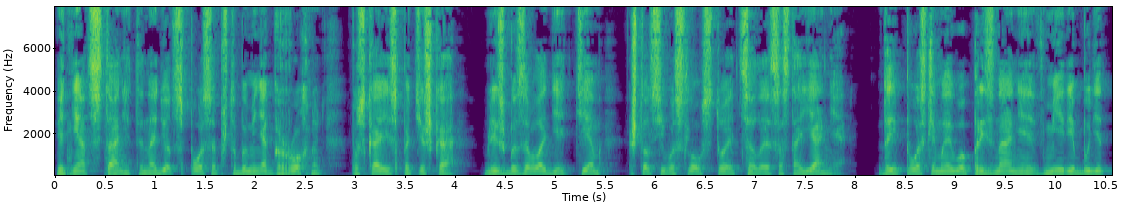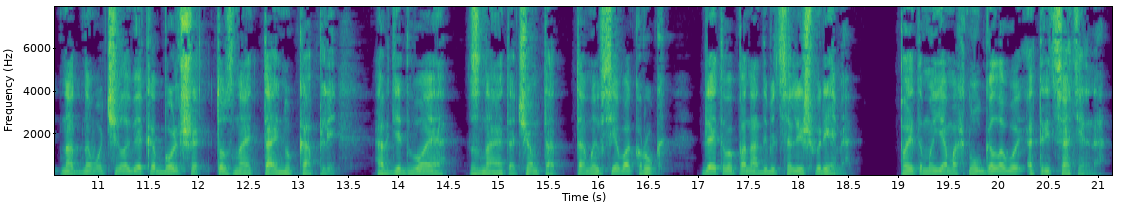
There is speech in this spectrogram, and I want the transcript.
Ведь не отстанет и найдет способ, чтобы меня грохнуть, пускай из-под лишь бы завладеть тем, что с его слов стоит целое состояние. Да и после моего признания в мире будет на одного человека больше, кто знает тайну капли. А где двое знают о чем-то, там и все вокруг. Для этого понадобится лишь время. Поэтому я махнул головой отрицательно.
